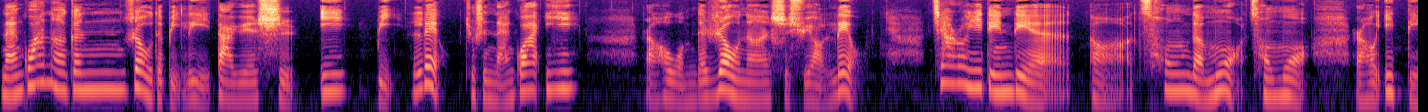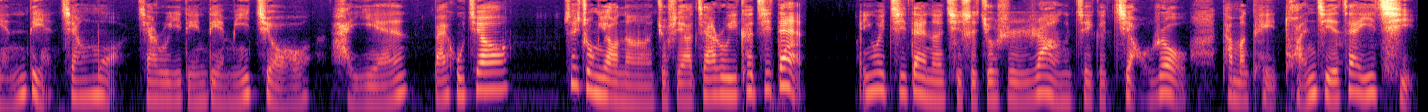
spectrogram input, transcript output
南瓜呢，跟肉的比例大约是一比六，就是南瓜一，然后我们的肉呢是需要六，加入一点点。呃，葱的末，葱末，然后一点点姜末，加入一点点米酒、海盐、白胡椒。最重要呢，就是要加入一颗鸡蛋，因为鸡蛋呢，其实就是让这个绞肉它们可以团结在一起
